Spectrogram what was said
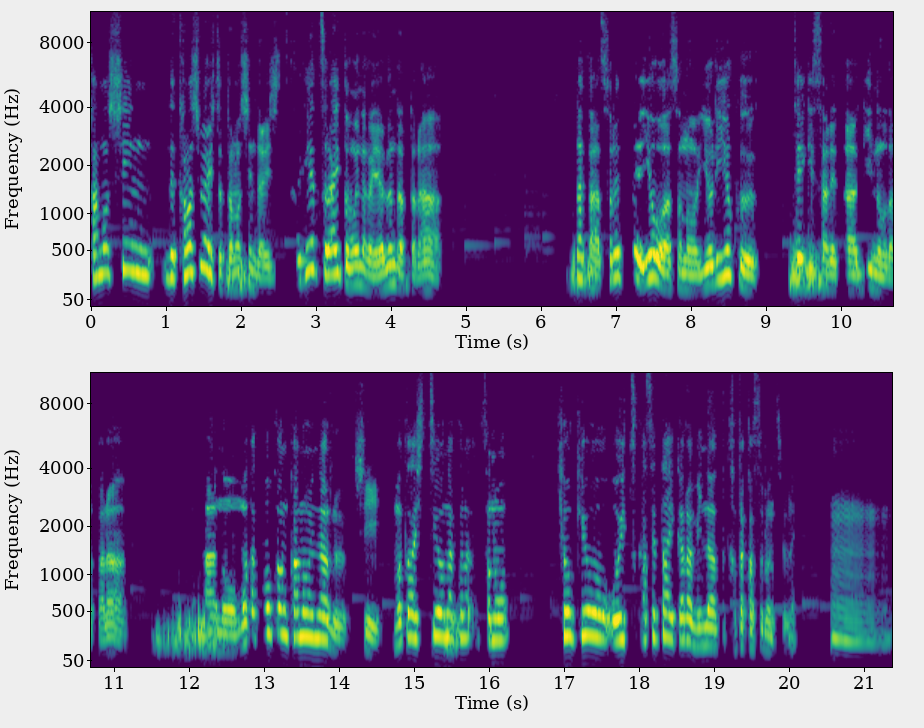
楽しんで、楽しめる人は楽しんだり、すげえ辛いと思いながらやるんだったら、なんかそれって要はそのよりよく定義された技能だから、あの、また交換可能になるし、また必要なくな、その、供給を追いつかせたいからみんな型化するんですよね。うーん。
